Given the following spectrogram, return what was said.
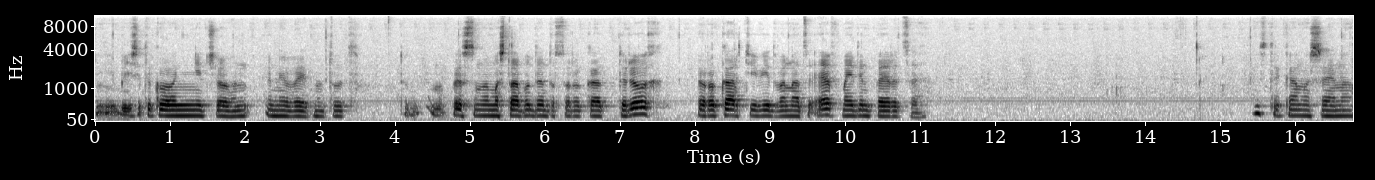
І більше такого нічого не видно тут. Тут написано масштаб 1 до 43, Рокар TV 12F Made in PRC. Ось така машина.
